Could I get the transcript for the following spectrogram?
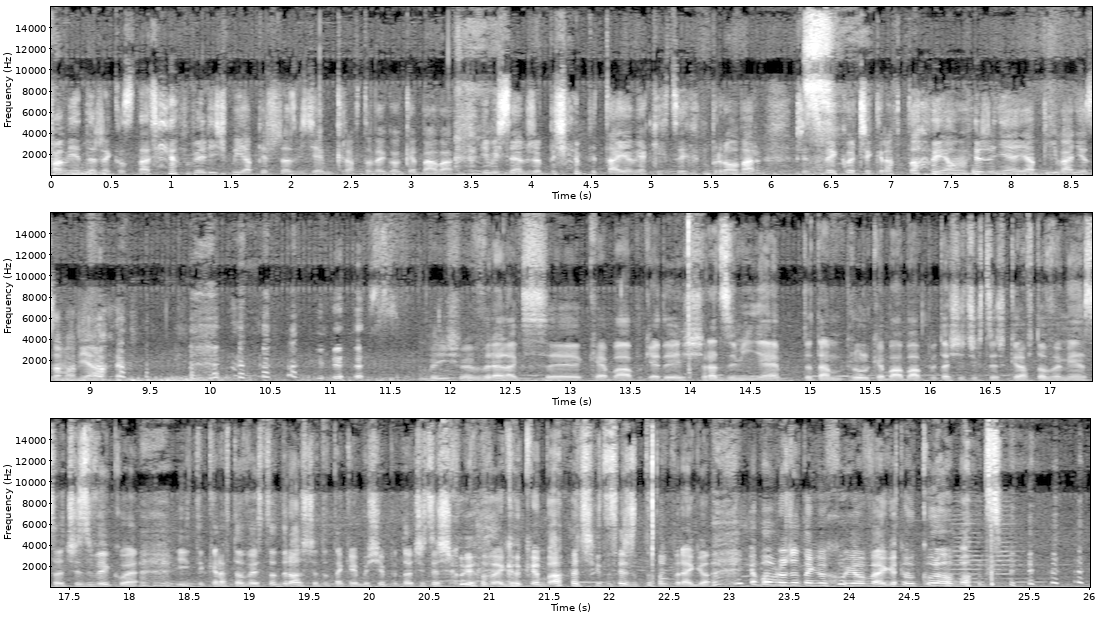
Pamiętasz, jak ostatnio byliśmy, ja pierwszy raz widziałem kraftowego kebaba i myślałem, że się pytają, jaki chcę browar, czy zwykły, czy kraftowy. Ja mówię, że nie, ja piwa nie zamawiałem. Byliśmy w Relax e, Kebab kiedyś w Radzyminie, to tam król kebaba pyta się, czy chcesz kraftowe mięso, czy zwykłe. I ty kraftowe jest to droższe, to tak jakby się pytał, czy chcesz chujowego kebaba, czy chcesz dobrego. Ja poproszę tego chujowego, tą kulą mocy.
